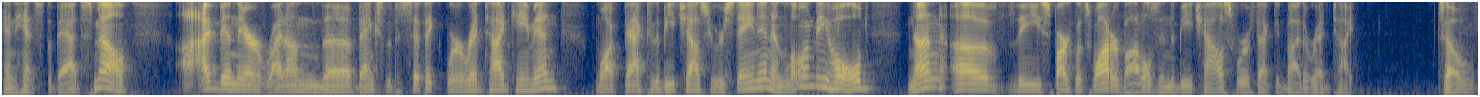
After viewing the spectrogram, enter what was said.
and hence the bad smell. I've been there right on the banks of the Pacific where a red tide came in, walked back to the beach house we were staying in, and lo and behold, none of the Sparklets water bottles in the beach house were affected by the red tide. So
